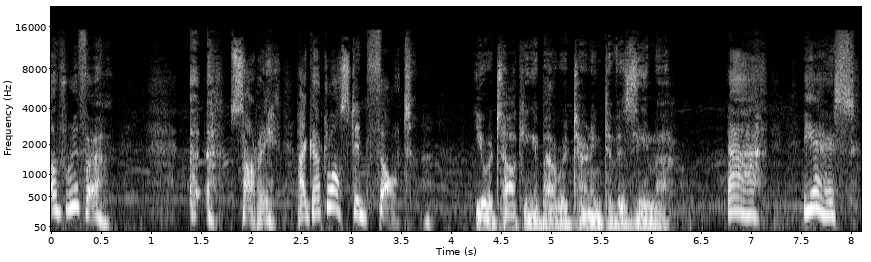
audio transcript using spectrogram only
a river. Uh, uh, sorry, I got lost in thought. You were talking about returning to Vizima. Ah, yes.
